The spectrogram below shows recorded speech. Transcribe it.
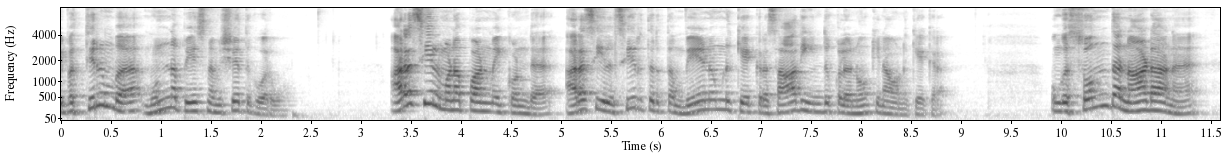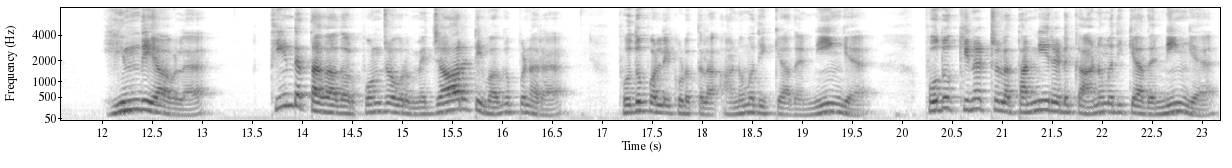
இப்போ திரும்ப முன்ன பேசின விஷயத்துக்கு வருவோம். அரசியல் மனப்பான்மை கொண்ட அரசியல் சீர்திருத்தம் வேணும்னு கேட்குற சாதி இந்துக்களை நோக்கி நான் ஒன்று கேட்குறேன் உங்கள் சொந்த நாடான இந்தியாவில் தீண்டத்தகாதோர் போன்ற ஒரு மெஜாரிட்டி வகுப்பினரை பொது பள்ளிக்கூடத்தில் அனுமதிக்காத நீங்கள் பொது கிணற்றில் தண்ணீர் எடுக்க அனுமதிக்காத நீங்கள்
